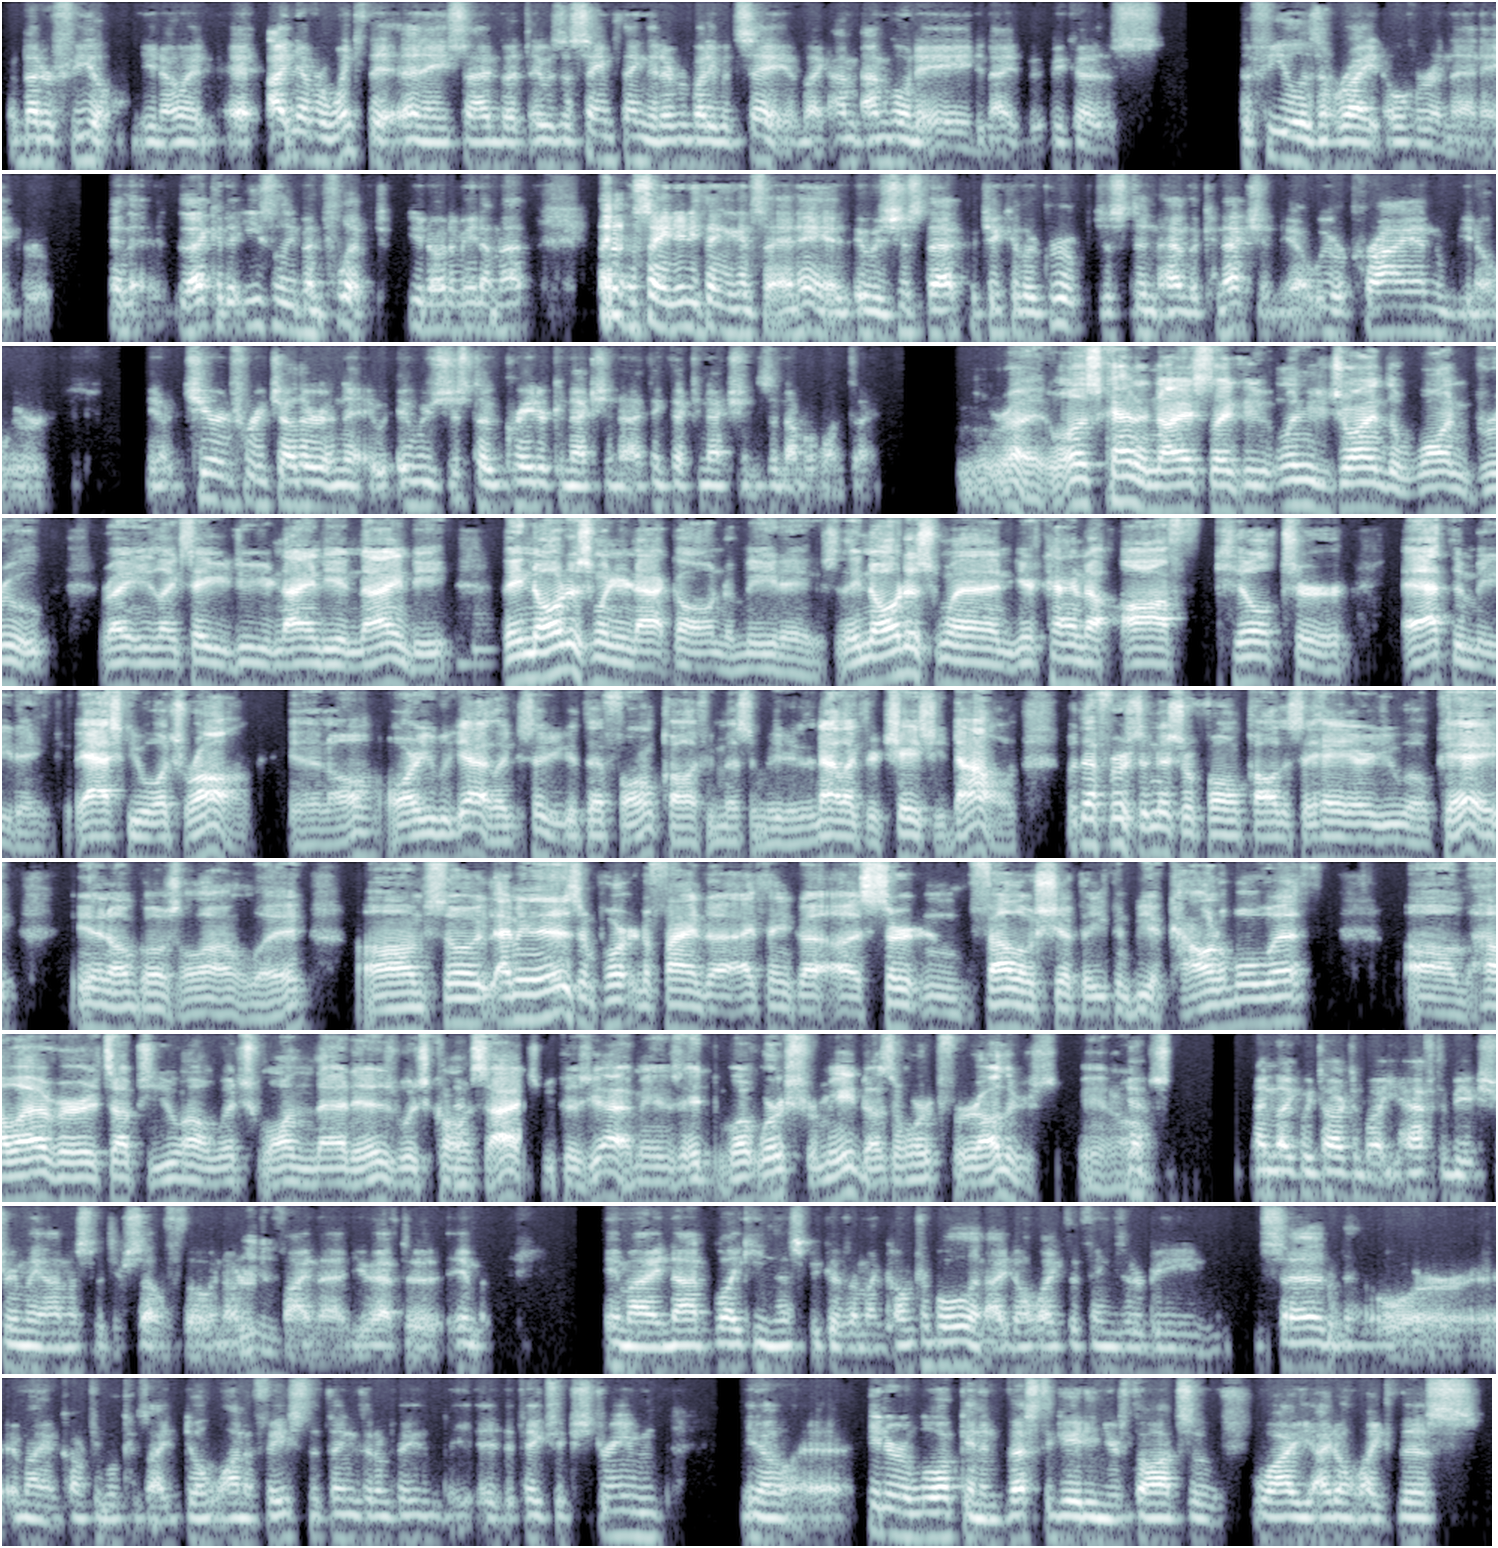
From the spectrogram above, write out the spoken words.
a better feel. You know, it, it, I never went to the NA side, but it was the same thing that everybody would say. Like, I'm I'm going to AA tonight because the feel isn't right over in the NA group and that could have easily been flipped. You know what I mean? I'm not saying anything against the NA. It, it, was just that particular group just didn't have the connection. You know, we were crying. You know, we were, you know, cheering for each other, and it, it was just a greater connection. I think that connection is the number one thing. Right. Well, it's kind of nice. Like when you join the one group, right? You like say you do your 90 and 90, they notice when you're not going to meetings. They notice when you're kind of off kilter at the meeting, ask you what's wrong, you know, or you would, yeah, like you said, you get that phone call if you miss a meeting. It's not like they're chase you down, but that first initial phone call to say, Hey, are you okay? You know, goes a long way. Um, so I mean, it is important to find, a, I think, a, a certain fellowship that you can be accountable with. Um, however, it's up to you on which one that is, which coincides. Because yeah, I mean, it what works for me doesn't work for others. You know. Yeah and like we talked about, you have to be extremely honest with yourself, though, in order mm-hmm. to find that. You have to. Am, am I not liking this because I'm uncomfortable and I don't like the things that are being said, or am I uncomfortable because I don't want to face the things that I'm facing? It, it takes extreme, you know, uh, inner look and investigating your thoughts of why I don't like this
